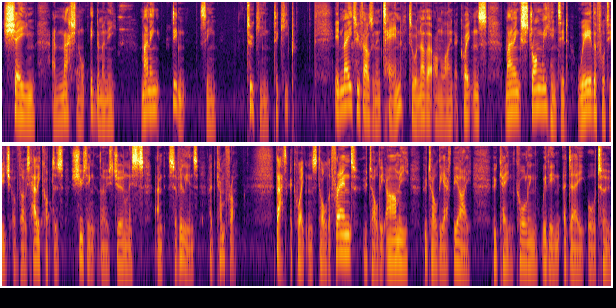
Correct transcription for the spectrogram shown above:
shame, and national ignominy, Manning didn't seem too keen to keep. In May 2010, to another online acquaintance, Manning strongly hinted where the footage of those helicopters shooting those journalists and civilians had come from. That acquaintance told a friend, who told the army, who told the FBI, who came calling within a day or two.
